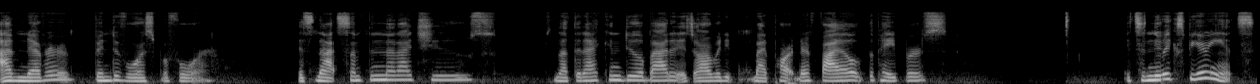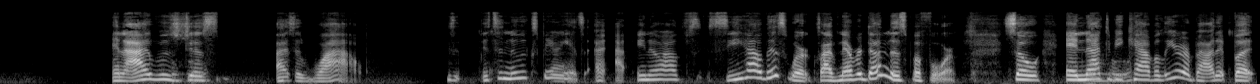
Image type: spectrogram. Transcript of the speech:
I've never been divorced before. It's not something that I choose. There's nothing I can do about it. It's already, my partner filed the papers. It's a new experience. And I was mm-hmm. just, I said, wow it's a new experience. I, I, you know, I'll see how this works. I've never done this before. So, and not to be mm-hmm. cavalier about it, but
